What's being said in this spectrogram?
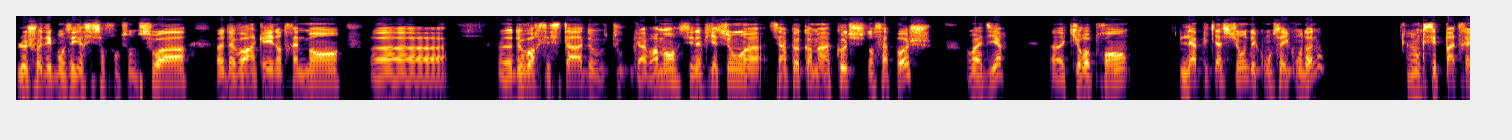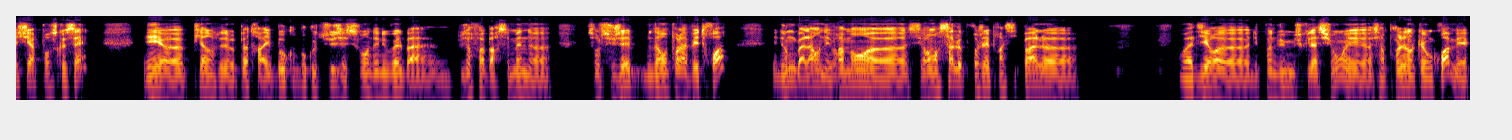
le choix des bons exercices en fonction de soi, euh, d'avoir un cahier d'entraînement, euh, euh, de voir ses stades, tout, vraiment c'est une application, euh, c'est un peu comme un coach dans sa poche, on va dire, euh, qui reprend l'application des conseils qu'on donne. Donc c'est pas très cher pour ce que c'est. Et Pierre, notre développeur, travaille beaucoup beaucoup dessus. J'ai souvent des nouvelles, bah, plusieurs fois par semaine sur le sujet, notamment pour la V3. Et donc bah là, on est vraiment, c'est vraiment ça le projet principal on va dire euh, du point de vue musculation et euh, c'est un projet dans lequel on croit mais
